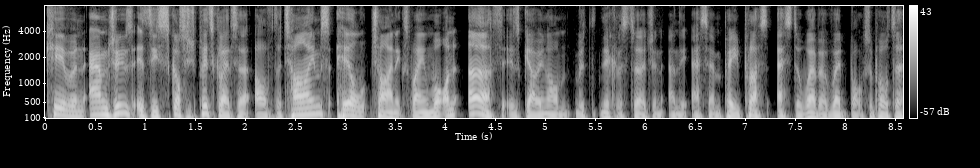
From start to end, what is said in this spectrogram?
Kieran Andrews is the Scottish political editor of The Times. He'll try and explain what on earth is going on with Nicola Sturgeon and the SNP. Plus, Esther Webber, Red Box reporter,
